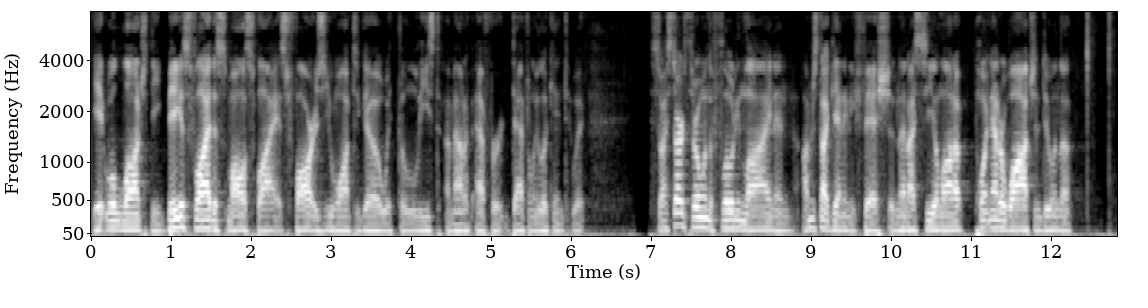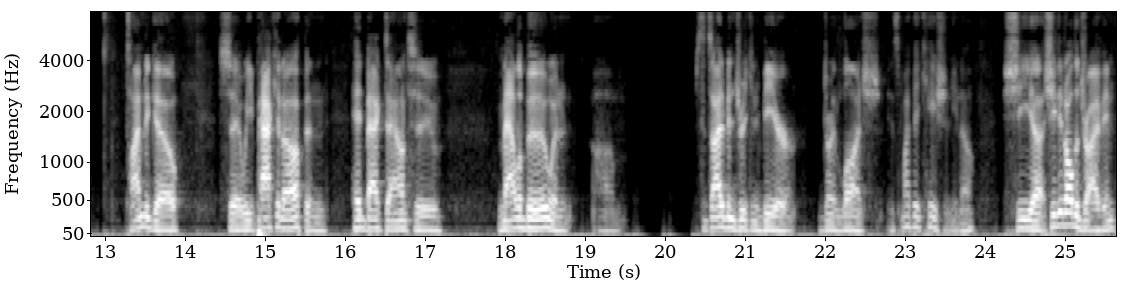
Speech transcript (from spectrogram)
It will launch the biggest fly, the smallest fly, as far as you want to go with the least amount of effort. Definitely look into it. So I start throwing the floating line, and I'm just not getting any fish. And then I see Alana pointing at her watch and doing the time to go. So we pack it up and head back down to Malibu, and um, since I'd been drinking beer during lunch, it's my vacation, you know. She uh, she did all the driving,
